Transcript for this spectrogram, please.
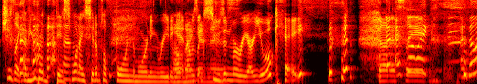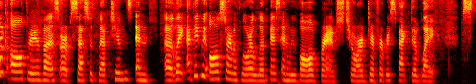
She's like, Have you read this one? I sit up till four in the morning reading Oh it. And I my was like. Susan Marie, are you okay? Go I, feel like I feel like all three of us are obsessed with webtoons, and uh, like I think we all started with Lore Olympus, and we've all branched to our different respective like s-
